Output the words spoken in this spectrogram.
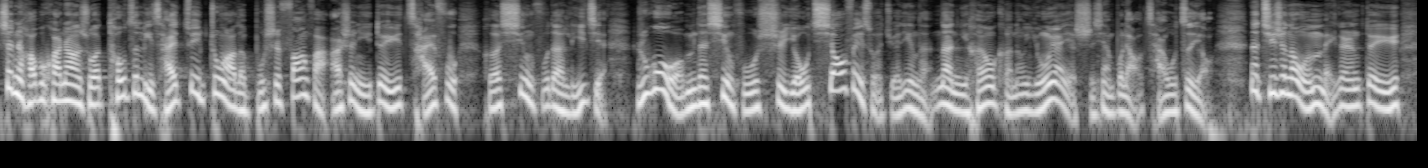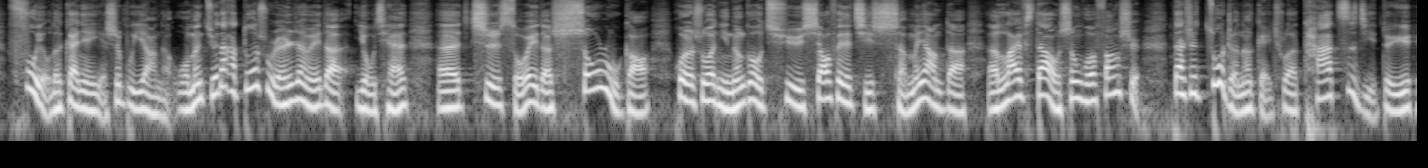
甚。毫不夸张的说，投资理财最重要的不是方法，而是你对于财富和幸福的理解。如果我们的幸福是由消费所决定的，那你很有可能永远也实现不了财务自由。那其实呢，我们每个人对于富有的概念也是不一样的。我们绝大多数人认为的有钱，呃，是所谓的收入高，或者说你能够去消费得起什么样的呃 lifestyle 生活方式。但是作者呢，给出了他自己对于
